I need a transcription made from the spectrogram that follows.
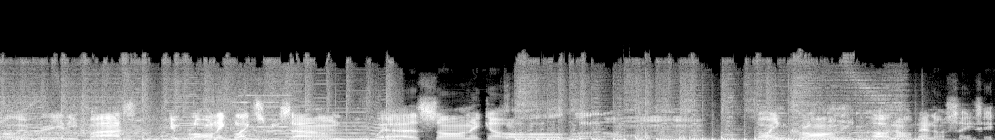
going really fast. And Blonic likes we sound, whereas Sonic alone. Going chronic. Oh no, better not say it.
